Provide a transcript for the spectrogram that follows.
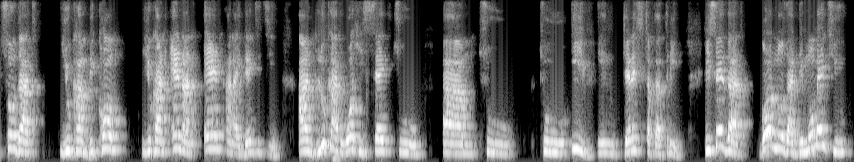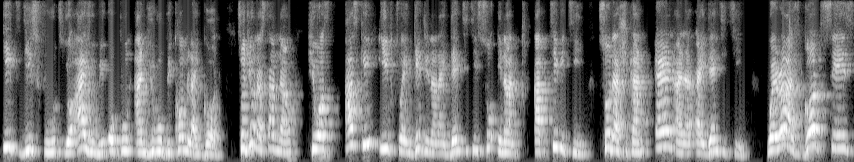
so that you can become, you can earn an earn an identity. And look at what he said to um to to Eve in Genesis chapter 3. He said that God knows that the moment you eat this food, your eyes will be open and you will become like God. So do you understand now? He was asking Eve to engage in an identity, so in an activity, so that she can earn an identity. Whereas God says,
